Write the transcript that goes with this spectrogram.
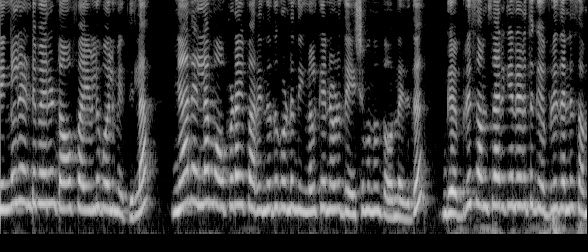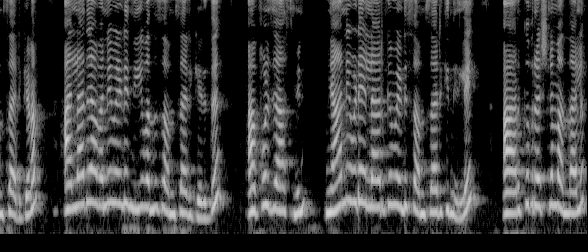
നിങ്ങൾ രണ്ടുപേരും ടോപ്പ് ഫൈവിൽ പോലും എത്തില്ല. ഞാൻ എല്ലാം ഓപ്പണായി പറയുന്നത് കൊണ്ട് നിങ്ങൾക്ക് എന്നോട് ദേഷ്യമൊന്നും തോന്നരുത്. ഗബ്രി സംസാരിക്കേണ്ടടുത്ത് ഗബ്രി തന്നെ സംസാരിക്കണം. അല്ലാതെ അവന് വേണ്ടി നീ വന്ന് സംസാരിക്കരുത്. അപ്പോൾ ജാസ്മിൻ ഞാൻ ഇവിടെ എല്ലാവർക്കും വേണ്ടി സംസാരിക്കുന്നില്ലേ? ആർക്ക് പ്രശ്നം വന്നാലും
